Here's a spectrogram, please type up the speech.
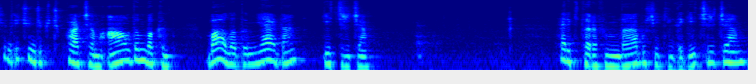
Şimdi üçüncü küçük parçamı aldım. Bakın bağladığım yerden geçireceğim. Her iki tarafını da bu şekilde geçireceğim.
